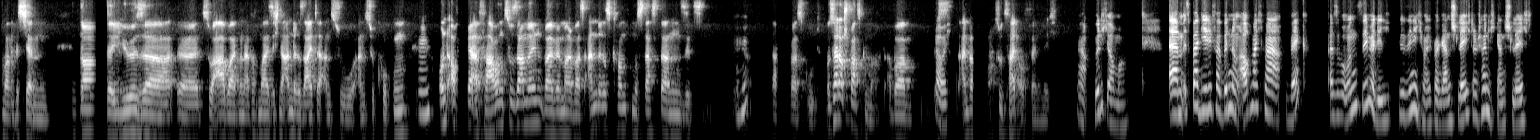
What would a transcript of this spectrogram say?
mal ein bisschen seriöser äh, zu arbeiten und einfach mal sich eine andere Seite anzu, anzugucken mhm. und auch mehr Erfahrung zu sammeln, weil wenn mal was anderes kommt, muss das dann sitzen. Mhm. Das war es gut. Und es hat auch Spaß gemacht, aber es ist einfach zu zeitaufwendig. Ja, würde ich auch machen. Ähm, ist bei dir die Verbindung auch manchmal weg? Also bei uns sehen wir dich. Wir sehen dich manchmal ganz schlecht und hören dich ganz schlecht.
